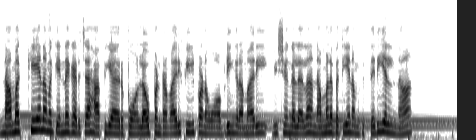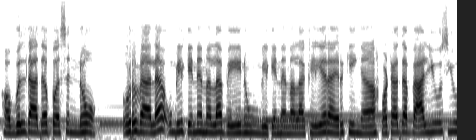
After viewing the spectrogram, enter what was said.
நமக்கே நமக்கு என்ன கிடைச்சா ஹாப்பியாக இருப்போம் லவ் பண்ணுற மாதிரி ஃபீல் பண்ணுவோம் அப்படிங்கிற மாதிரி விஷயங்கள் எல்லாம் நம்மளை பற்றியே நமக்கு தெரியலைன்னா how the other person know ஒருவேளை உங்களுக்கு என்னென்னலாம் வேணும் உங்களுக்கு என்னென்னலாம் கிளியராக இருக்கீங்க what are the values you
